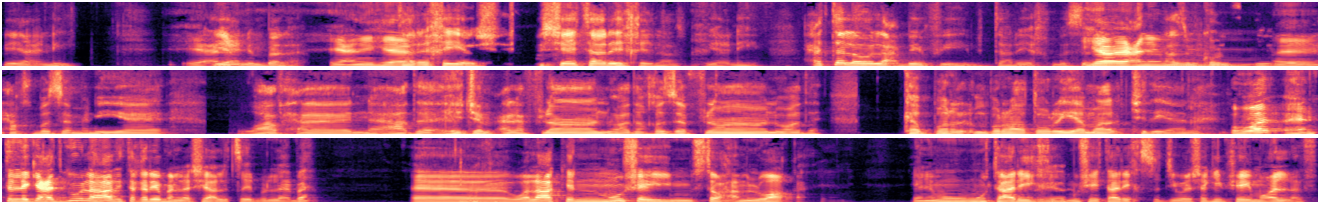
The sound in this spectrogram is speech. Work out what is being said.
يعني يعني يعني مبلى يعني هي تاريخية شيء تاريخي لازم يعني حتى لو لاعبين فيه بالتاريخ بس هي يعني لازم يكون إيه. حقبة زمنية. واضحة إن هذا هجم على فلان وهذا غزا فلان وهذا كبر الإمبراطورية مال كذي أنا أحب. هو أنت اللي قاعد تقوله هذه تقريبا الأشياء اللي تصير باللعبة أوكي. ولكن مو شيء مستوحى من الواقع يعني يعني مو مو تاريخي إيه. مو شيء تاريخ صجي ولا شيء شيء مؤلف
